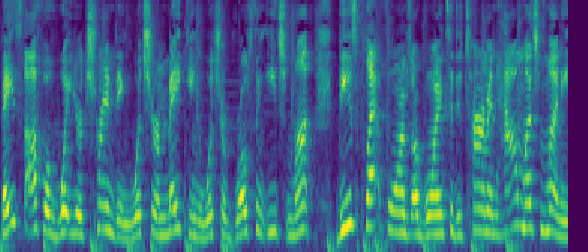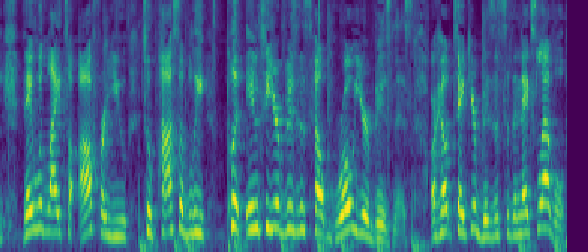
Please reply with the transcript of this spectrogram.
Based off of what you're trending, what you're making, what you're grossing each month, these platforms are going to determine how much money they would like to offer you to possibly put into your business, help grow your business, or help take your business to the next level.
